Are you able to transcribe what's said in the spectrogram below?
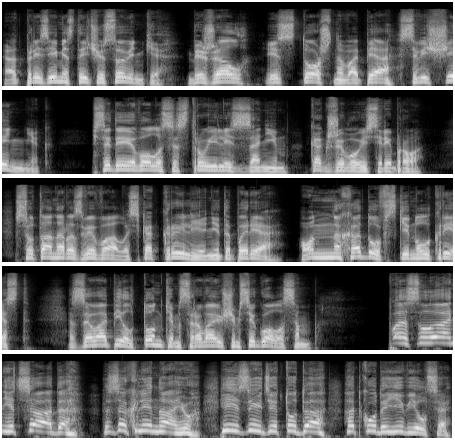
От приземистой часовеньки бежал истошно вопя священник. Седые волосы струились за ним, как живое серебро. Сутана развивалась, как крылья нетопыря. Он на ходу вскинул крест завопил тонким срывающимся голосом. «Посланец ада! Заклинаю! Изыди туда, откуда явился!»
